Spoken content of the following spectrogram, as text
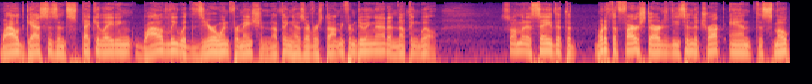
wild guesses and speculating wildly with zero information. Nothing has ever stopped me from doing that, and nothing will. So I'm going to say that the what if the fire started? He's in the truck, and the smoke,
